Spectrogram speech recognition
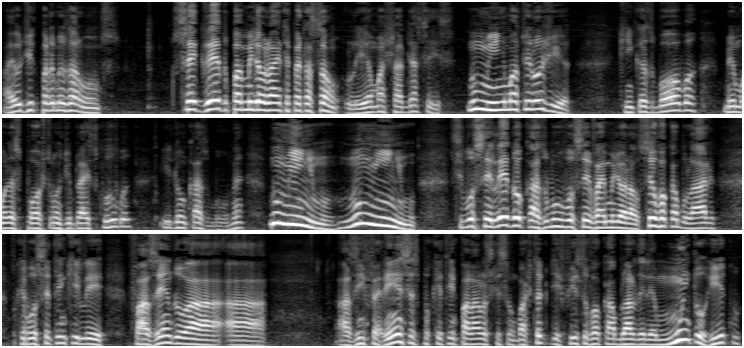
Aí eu digo para meus alunos, segredo para melhorar a interpretação, leia Machado de Assis. No mínimo a trilogia. Quincas Boba, Memórias Póstumas de Brás Cuba e Dom Casmurro, né? No mínimo, no mínimo, se você ler Dom Casmurro, você vai melhorar o seu vocabulário, porque você tem que ler fazendo a, a as inferências, porque tem palavras que são bastante difíceis, o vocabulário dele é muito rico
